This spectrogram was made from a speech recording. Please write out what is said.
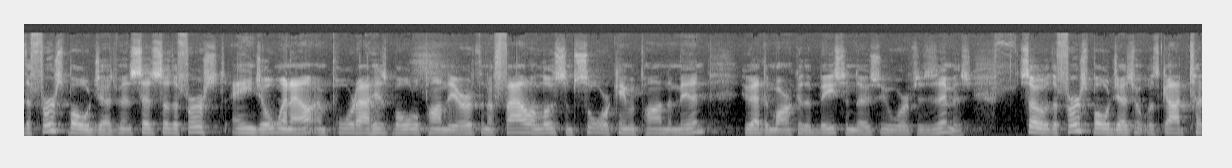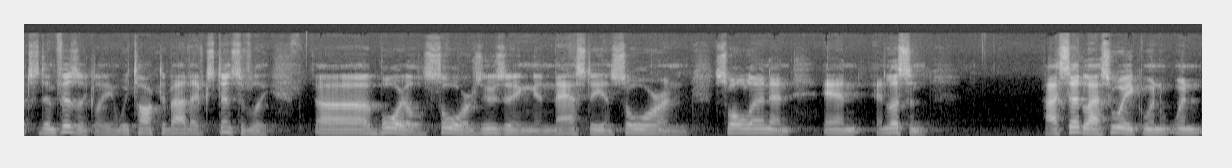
the first bowl judgment said, So the first angel went out and poured out his bowl upon the earth, and a foul and loathsome sore came upon the men who had the mark of the beast and those who worshiped his image. So the first bowl judgment was God touched them physically, and we talked about that extensively. Uh, boils, sores, oozing, and nasty, and sore, and swollen, and And, and listen, I said last week when, when,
